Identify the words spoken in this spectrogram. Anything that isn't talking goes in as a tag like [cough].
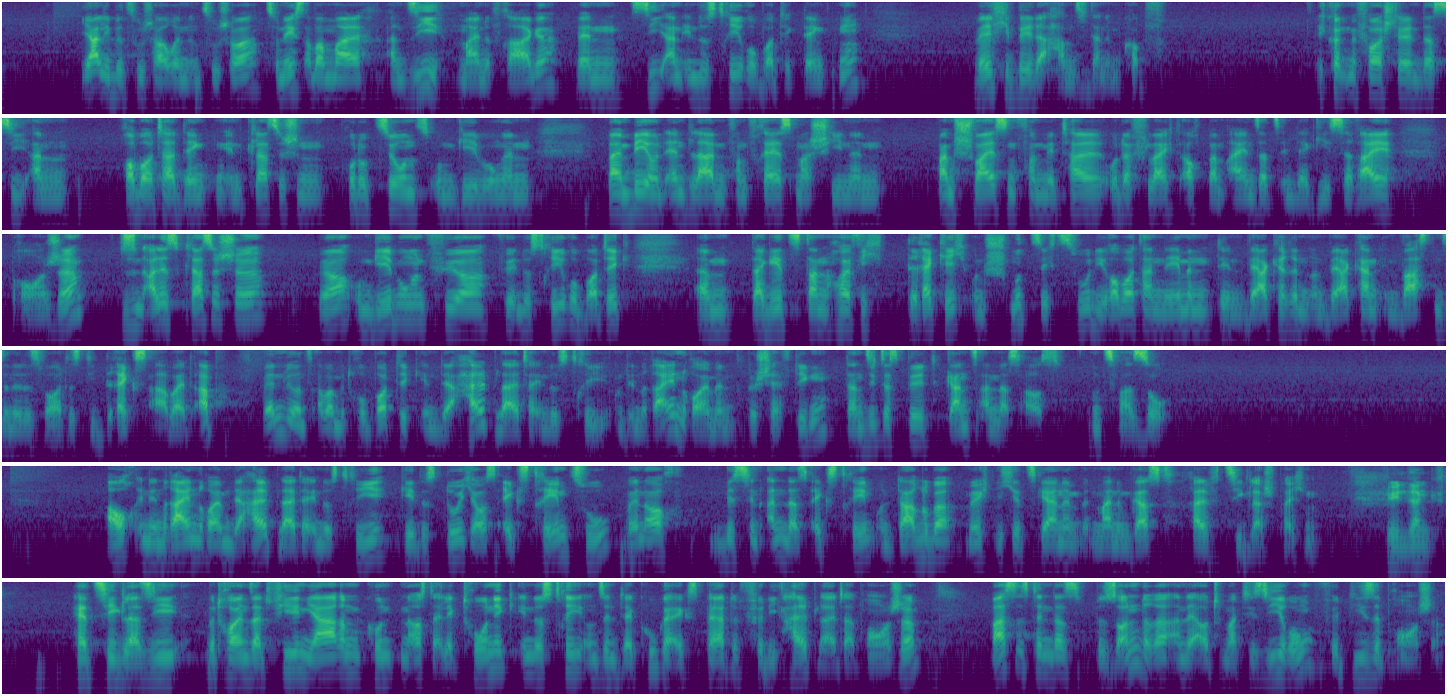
Ja, liebe Zuschauerinnen und Zuschauer, zunächst aber mal an Sie meine Frage. Wenn Sie an Industrierobotik denken, welche Bilder haben Sie dann im Kopf? Ich könnte mir vorstellen, dass Sie an Roboter denken in klassischen Produktionsumgebungen, beim Be- und Entladen von Fräsmaschinen, beim Schweißen von Metall oder vielleicht auch beim Einsatz in der Gießereibranche. Das sind alles klassische ja, Umgebungen für, für Industrierobotik. Ähm, da geht es dann häufig dreckig und schmutzig zu. Die Roboter nehmen den Werkerinnen und Werkern im wahrsten Sinne des Wortes die Drecksarbeit ab. Wenn wir uns aber mit Robotik in der Halbleiterindustrie und in Reinräumen beschäftigen, dann sieht das Bild ganz anders aus. Und zwar so. Auch in den Reinräumen der Halbleiterindustrie geht es durchaus extrem zu, wenn auch ein bisschen anders extrem. Und darüber möchte ich jetzt gerne mit meinem Gast Ralf Ziegler sprechen. Vielen Dank. Herr Ziegler, Sie betreuen seit vielen Jahren Kunden aus der Elektronikindustrie und sind der KUKA-Experte für die Halbleiterbranche. Was ist denn das Besondere an der Automatisierung für diese Branche?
